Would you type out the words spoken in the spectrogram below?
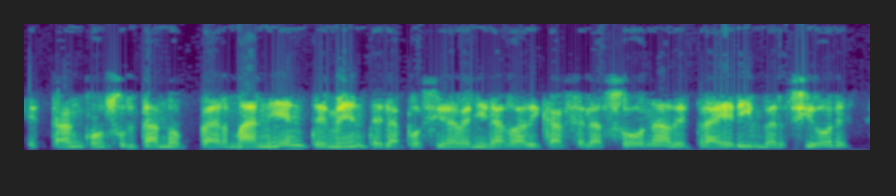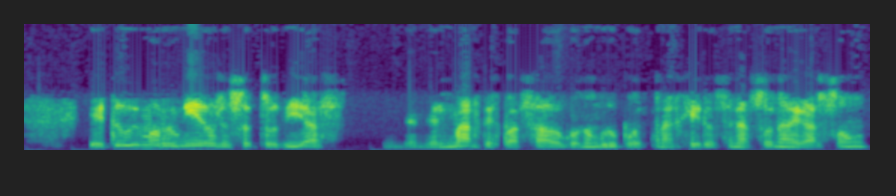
están consultando permanentemente la posibilidad de venir a radicarse a la zona, de traer inversiones. Estuvimos reunidos los otros días, el martes pasado, con un grupo de extranjeros en la zona de Garzón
